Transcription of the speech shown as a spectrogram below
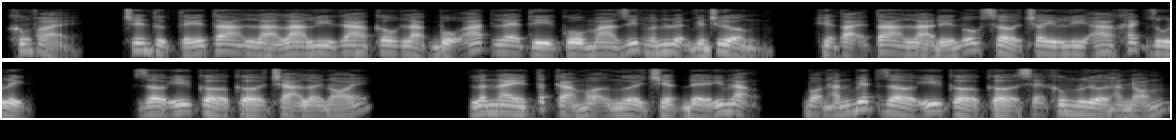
Không phải, trên thực tế ta là la liga câu lạc bộ atletico madrid huấn luyện viên trưởng, hiện tại ta là đến ốc sở chây lia khách du lịch. Giờ y cờ cờ trả lời nói. Lần này tất cả mọi người triệt để im lặng, bọn hắn biết giờ y cờ cờ sẽ không lừa hắn nhóm,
